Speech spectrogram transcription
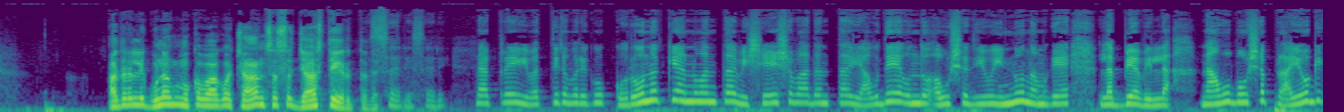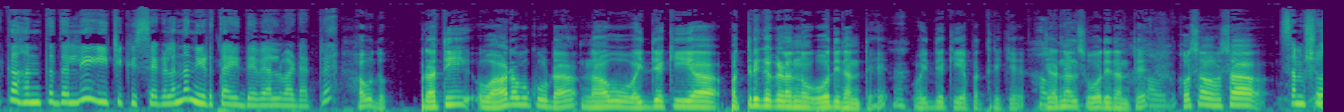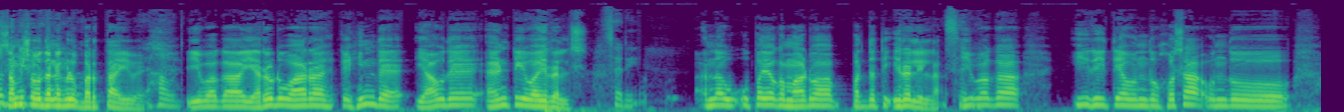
ಅದರಲ್ಲಿ ಗುಣಮುಖವಾಗುವ ಚಾನ್ಸಸ್ ಜಾಸ್ತಿ ಇರ್ತದೆ. ಸರಿ ಸರಿ. ಡಾಕ್ಟ್ರೇ ಇವತ್ತಿನವರೆಗೂ ಕೊರೋನಾಕ್ಕೆ ಅನ್ನುವಂಥ ವಿಶೇಷವಾದಂತ ಯಾವುದೇ ಒಂದು ಔಷಧಿಯು ಇನ್ನೂ ನಮಗೆ ಲಭ್ಯವಿಲ್ಲ. ನಾವು ಬಹುಶಃ ಪ್ರಾಯೋಗಿಕ ಹಂತದಲ್ಲಿ ಈ ಚಿಕಿತ್ಸೆಗಳನ್ನು ನೀಡ್ತಾ ಇದ್ದೇವೆ ಅಲ್ವಾ ಡಾಕ್ಟ್ರೆ? ಹೌದು. ಪ್ರತಿ ವಾರವೂ ಕೂಡ ನಾವು ವೈದ್ಯಕೀಯ ಪತ್ರಿಕೆಗಳನ್ನು ಓದಿದಂತೆ ವೈದ್ಯಕೀಯ ಪತ್ರಿಕೆ ಜರ್ನಲ್ಸ್ ಓದಿದಂತೆ ಹೊಸ ಹೊಸ ಸಂಶೋಧನೆಗಳು ಬರ್ತಾ ಇವೆ. ಇವಾಗ ಎರಡು ವಾರಕ್ಕೆ ಹಿಂದೆ ಯಾವುದೇ ಆಂಟಿ ವೈರಲ್ಸ್ ಸರಿ. ಅನ್ನ ಉಪಯೋಗ ಮಾಡುವ ಪದ್ಧತಿ ಇರಲಿಲ್ಲ. ಇವಾಗ ಈ ರೀತಿಯ ಒಂದು ಹೊಸ ಒಂದು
